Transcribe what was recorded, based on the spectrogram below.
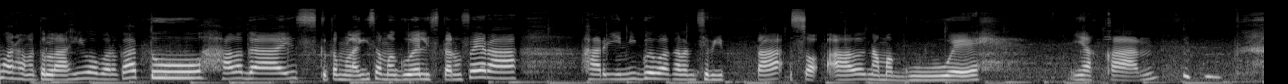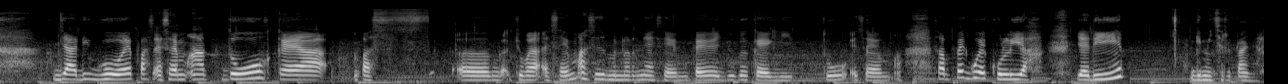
warahmatullahi wabarakatuh. Halo guys, ketemu lagi sama gue Lista Vera Hari ini gue bakalan cerita soal nama gue. Ya kan? Jadi gue pas SMA tuh kayak pas eh, nggak uh, cuma SMA sih sebenarnya SMP juga kayak gitu SMA sampai gue kuliah. Jadi gini ceritanya.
